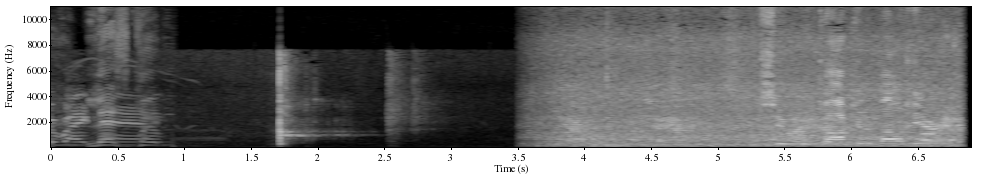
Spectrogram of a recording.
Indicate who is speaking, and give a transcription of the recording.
Speaker 1: I you right
Speaker 2: Let's
Speaker 1: now.
Speaker 2: get
Speaker 3: See what we're talking about here?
